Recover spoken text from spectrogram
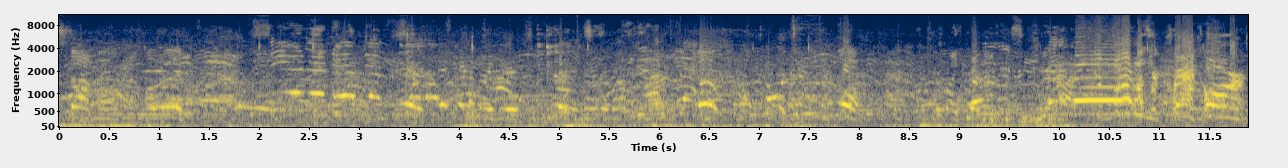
Stop, man. See you, man. Mama's a crack whore!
